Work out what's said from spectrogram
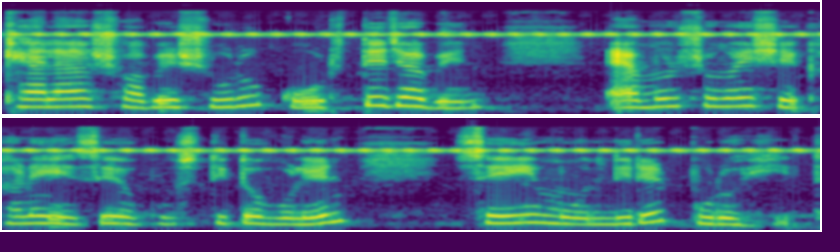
খেলা সবে শুরু করতে যাবেন, এমন সময় সেখানে এসে উপস্থিত হলেন সেই মন্দিরের পুরোহিত।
